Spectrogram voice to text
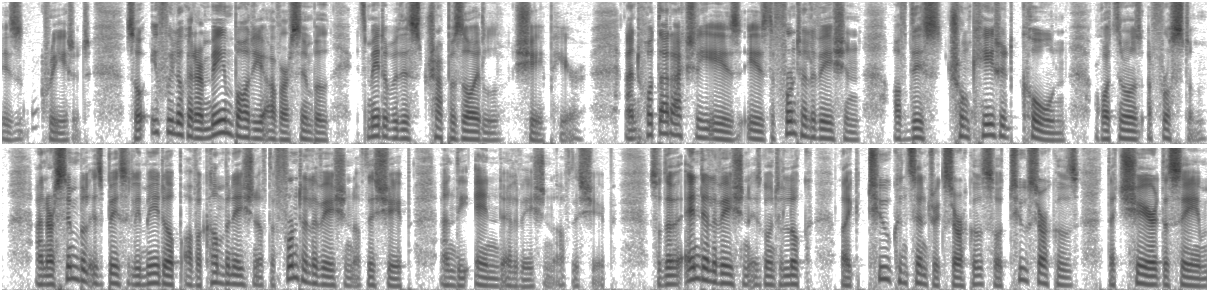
is created. So if we look at our main body of our symbol, it's made up of this trapezoidal shape here. And what that actually is, is the front elevation of this truncated cone, or what's known as a frustum. And our symbol is basically made up of a combination of the front elevation of this shape and the end elevation of this shape. So the end elevation is going to look like two concentric circles, so two circles that share the same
